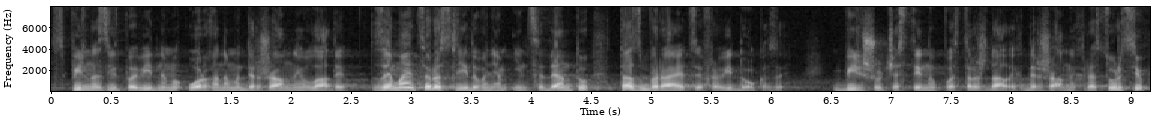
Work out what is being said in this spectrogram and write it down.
спільно з відповідними органами державної влади займається розслідуванням інциденту та збирає цифрові докази. Більшу частину постраждалих державних ресурсів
